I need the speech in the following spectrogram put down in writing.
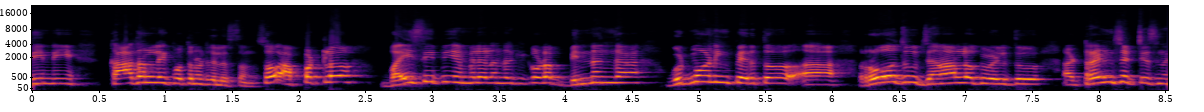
దీన్ని కాదనలేకపోతున్నట్టు తెలుస్తుంది. సో అప్పట్లో వైసీపీ ఎమ్మెల్యేలందరికీ కూడా భిన్నంగా గుడ్ మార్నింగ్ పేరుతో రోజు జనాల్లోకి వెళుతూ ట్రెండ్ సెట్ చేసిన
